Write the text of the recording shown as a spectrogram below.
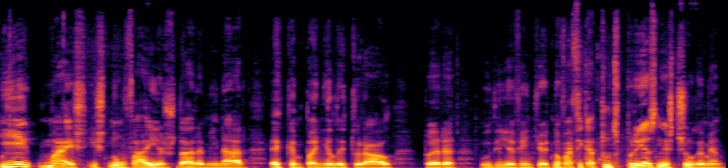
E mais, isto não vai ajudar a minar a campanha eleitoral para o dia 28. Não vai ficar tudo preso neste julgamento?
